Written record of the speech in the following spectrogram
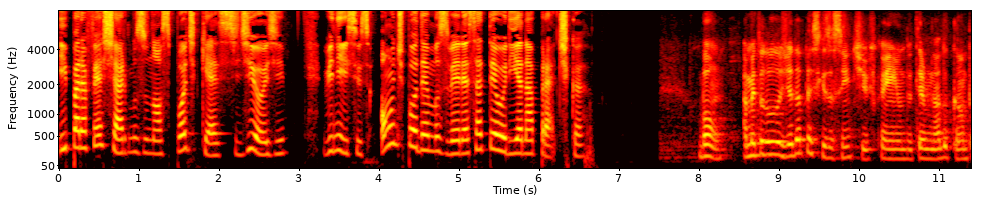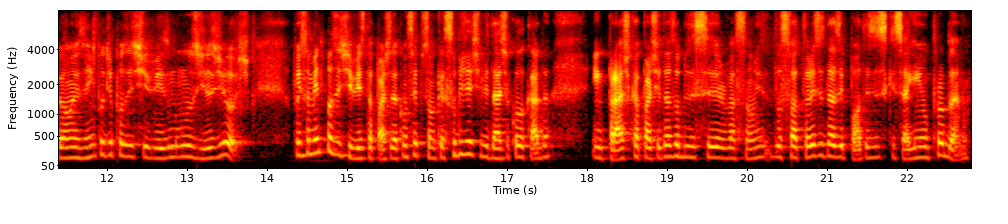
E para fecharmos o nosso podcast de hoje, Vinícius, onde podemos ver essa teoria na prática? Bom, a metodologia da pesquisa científica em um determinado campo é um exemplo de positivismo nos dias de hoje. O pensamento positivista parte da concepção que a subjetividade é colocada em prática a partir das observações dos fatores e das hipóteses que seguem o problema.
